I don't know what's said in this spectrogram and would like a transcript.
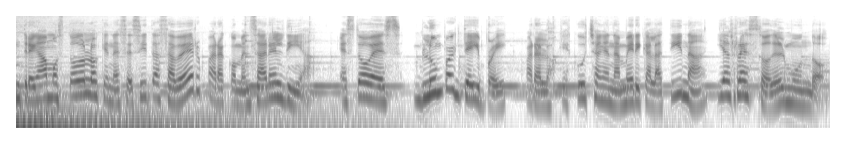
entregamos todo lo que necesita saber para comenzar el día. Esto es Bloomberg Daybreak para los que escuchan en América Latina y el resto del mundo.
